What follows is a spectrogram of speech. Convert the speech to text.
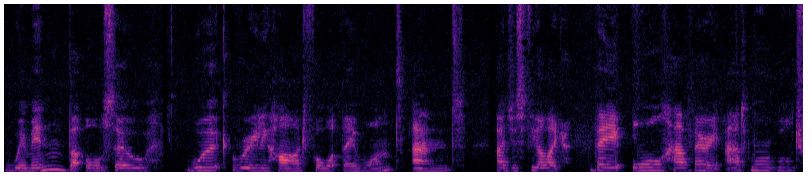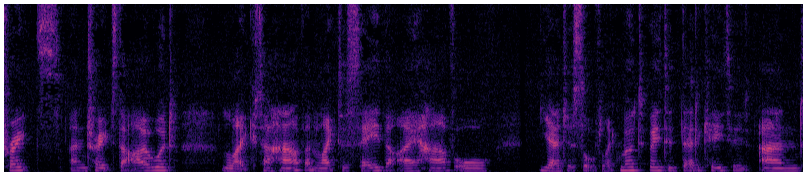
women but also work really hard for what they want and I just feel like they all have very admirable traits and traits that I would like to have and like to say that I have or yeah just sort of like motivated dedicated and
